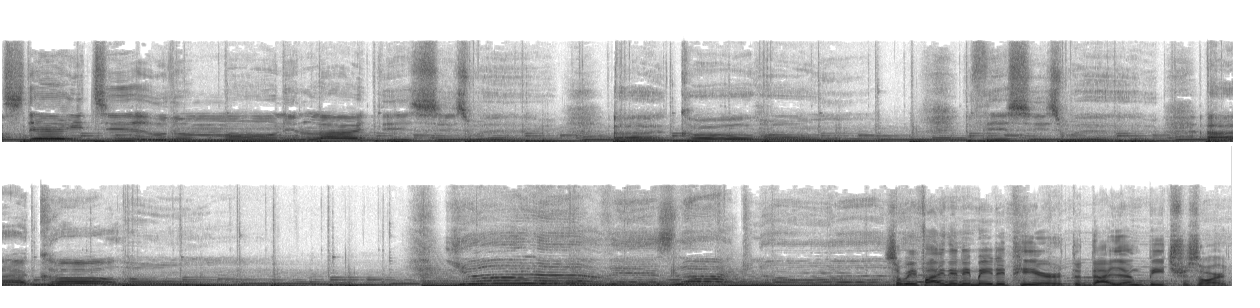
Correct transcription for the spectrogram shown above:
I'll stay till the morning light. This is where I call home. This is where I call home. Like no. So we finally made it here to Dayang Beach Resort.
